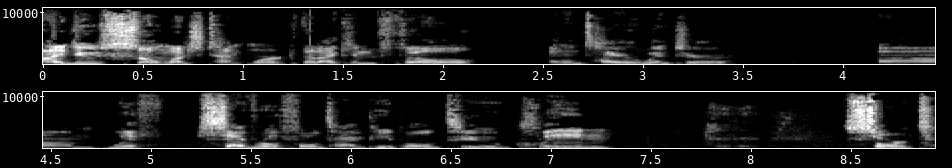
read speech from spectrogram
I do so much tent work that I can fill an entire winter um, with several full time people to clean, sort,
